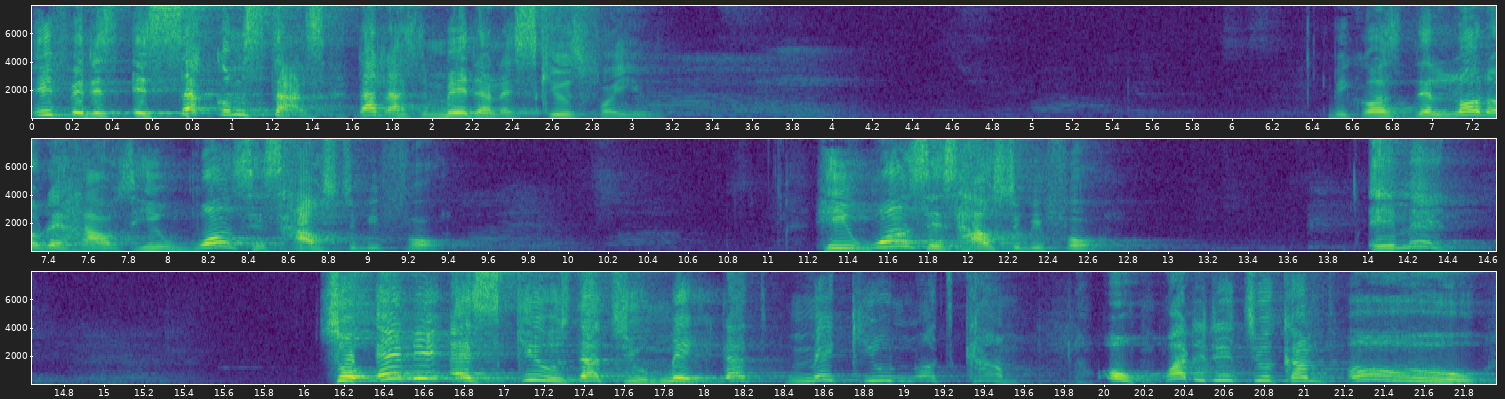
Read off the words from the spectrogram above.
If it is a circumstance that has made an excuse for you. Because the Lord of the house, he wants his house to be full. He wants his house to be full. Amen. So any excuse that you make that make you not come. Oh, why didn't you come? Oh,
